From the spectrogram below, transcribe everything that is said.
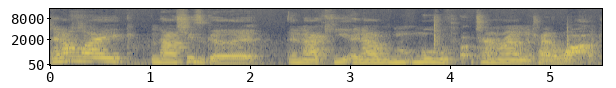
And I'm like, nah, she's good. And I keep, and I move, turn around and try to walk.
